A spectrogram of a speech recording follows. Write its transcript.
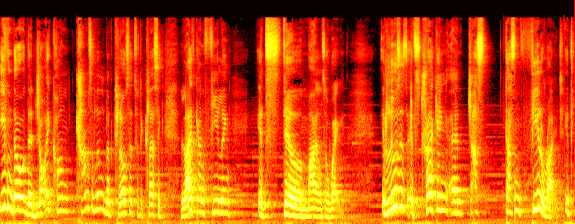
even though the Joy-Con comes a little bit closer to the classic light gun feeling, it's still miles away. It loses its tracking and just doesn't feel right. It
